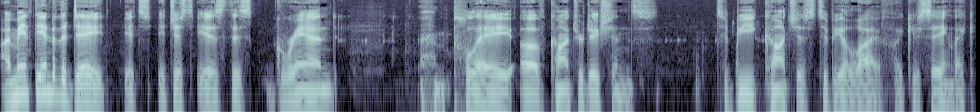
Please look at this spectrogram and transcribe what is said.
I mean, at the end of the day, it's it just is this grand play of contradictions to be conscious, to be alive. Like you're saying, like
